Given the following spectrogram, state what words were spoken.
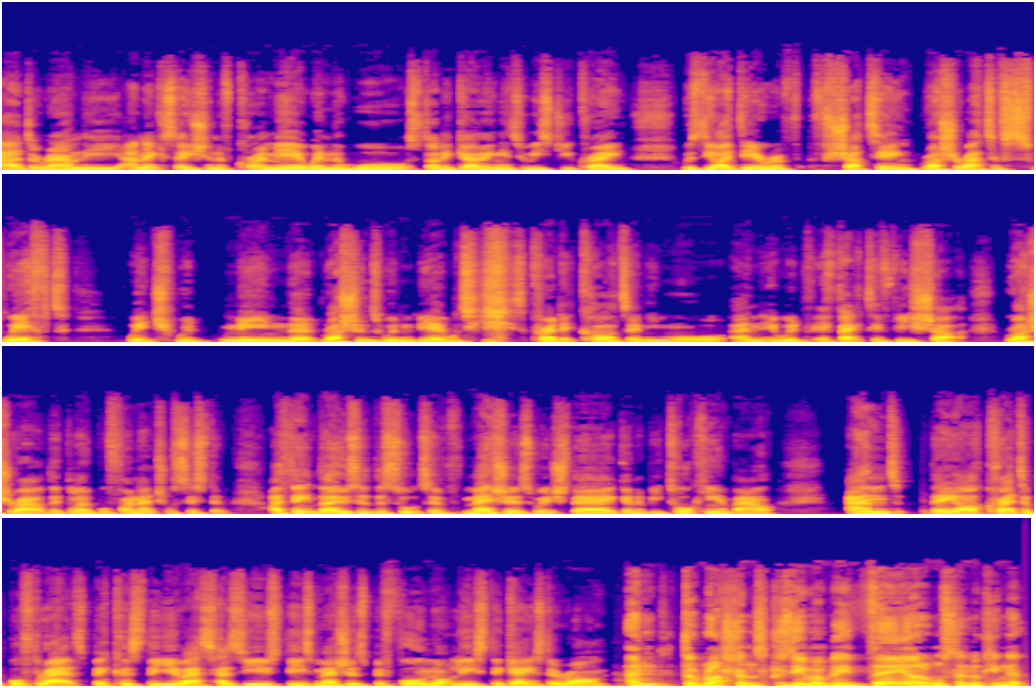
had around the annexation of Crimea when the war started going into East Ukraine was the idea of shutting Russia out of SWIFT which would mean that Russians wouldn't be able to use credit cards anymore and it would effectively shut Russia out of the global financial system. I think those are the sorts of measures which they're going to be talking about. And they are credible threats because the US has used these measures before, not least against Iran. And the Russians, presumably, they are also looking at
